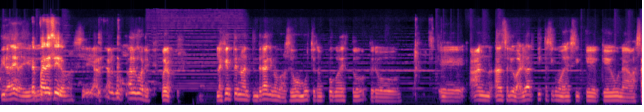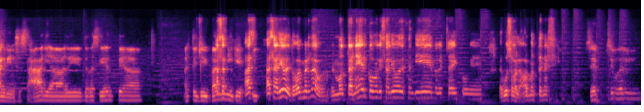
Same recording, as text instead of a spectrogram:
Tiradera. y- Es parecido. Sí, algo, algo haré. Bueno, la gente no entenderá que no conocemos mucho tampoco de esto, pero eh, han, han salido varios artistas, así como decir que que es una masacre innecesaria de, de Residente a, a este J Balvin y que... Ha, y- ha salido de todo, en verdad. El Montaner como que salió defendiendo, ¿cachai? Como que me puso voz Montaner, sí. sí, sí, pues él...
